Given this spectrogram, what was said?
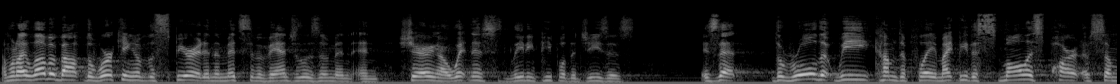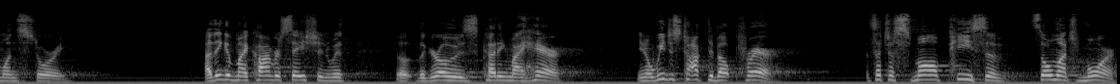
And what I love about the working of the Spirit in the midst of evangelism and, and sharing our witness, and leading people to Jesus, is that the role that we come to play might be the smallest part of someone's story. I think of my conversation with the, the girl who's cutting my hair. You know, we just talked about prayer. It's such a small piece of so much more.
